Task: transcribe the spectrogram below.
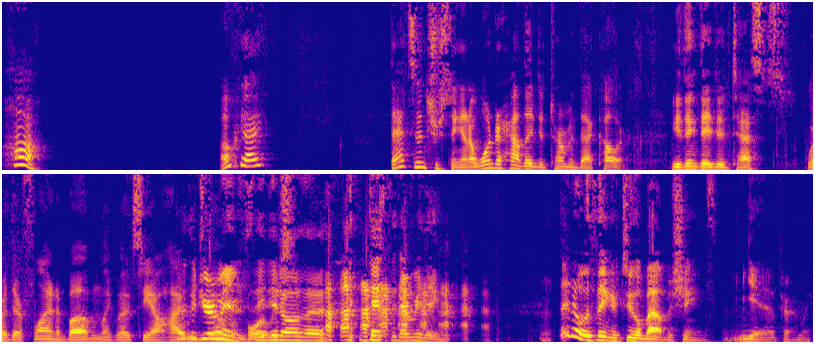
Huh. Okay. That's interesting, and I wonder how they determined that color. You think they did tests where they're flying above and like, let's see how high we the go Germans. before They did all the tested everything. They know a thing or two about machines. Yeah, apparently.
